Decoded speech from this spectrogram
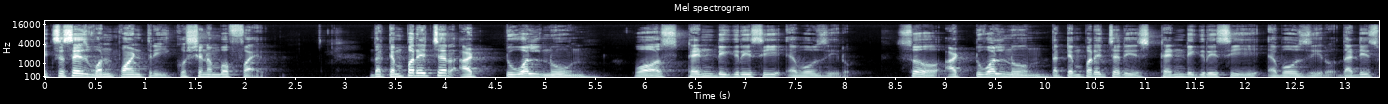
Exercise 1.3, question number 5. The temperature at 12 noon was 10 degrees C above zero. So at 12 noon, the temperature is 10 degrees C above zero, that is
